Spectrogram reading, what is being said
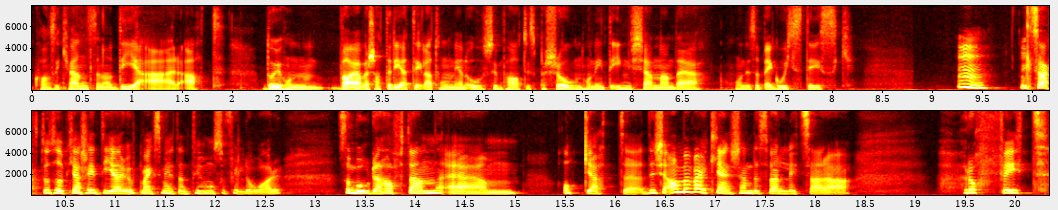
konsekvensen av det är att då är hon, vad översatte det till? Att hon är en osympatisk person, hon är inte inkännande, hon är typ egoistisk. Mm, exakt, och typ kanske inte ger uppmärksamheten till hon som fyllde år som borde ha haft den. ehm, och att eh, det ja, men verkligen kändes väldigt så här uh, roffigt,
